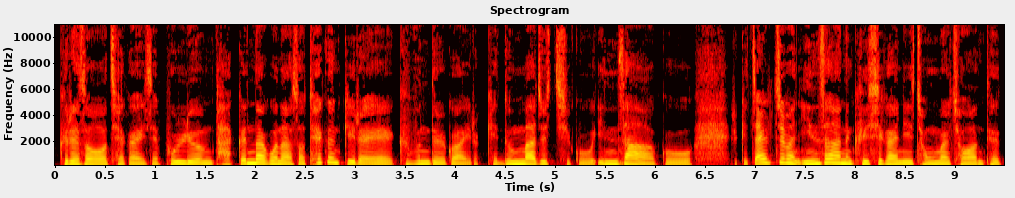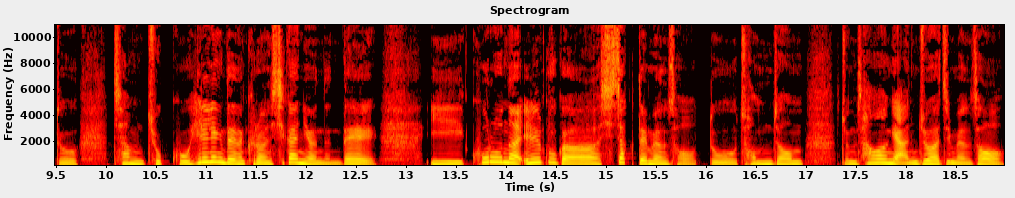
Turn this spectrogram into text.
그래서 제가 이제 볼륨 다 끝나고 나서 퇴근길에 그분들과 이렇게 눈 마주치고 인사하고 이렇게 짧지만 인사하는 그 시간이 정말 저한테도 참 좋고 힐링되는 그런 시간이었는데 이 코로나19가 시작되면서 또 점점 좀 상황이 안 좋아지면서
